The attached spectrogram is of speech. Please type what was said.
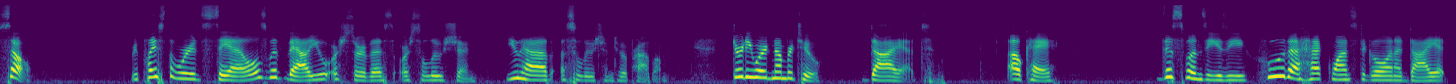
So, replace the word sales with value or service or solution. You have a solution to a problem. Dirty word number two diet. Okay, this one's easy. Who the heck wants to go on a diet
